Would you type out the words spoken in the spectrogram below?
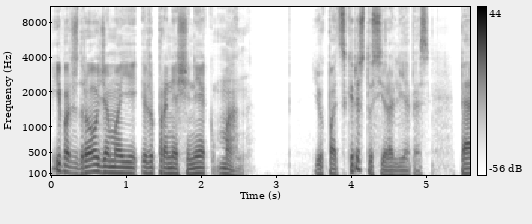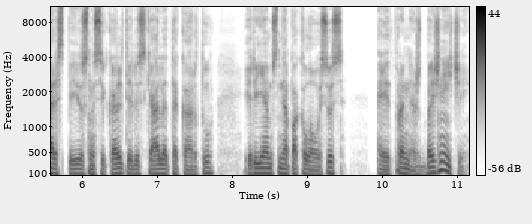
ypač draudžiamą jį ir pranešinėk man. Juk pats Kristus yra liepęs, perspėjus nusikaltėlius keletą kartų ir jiems nepaklausius, eit pranešt bažnyčiai.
